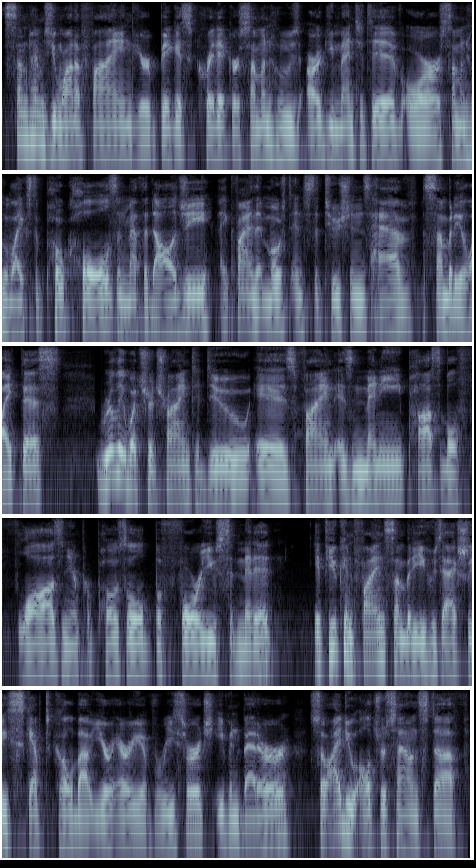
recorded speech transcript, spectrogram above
sometimes you want to find your biggest critic or someone who's argumentative or someone who likes to poke holes in methodology. I find that most institutions have somebody like this. Really, what you're trying to do is find as many possible flaws in your proposal before you submit it. If you can find somebody who's actually skeptical about your area of research, even better. So, I do ultrasound stuff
